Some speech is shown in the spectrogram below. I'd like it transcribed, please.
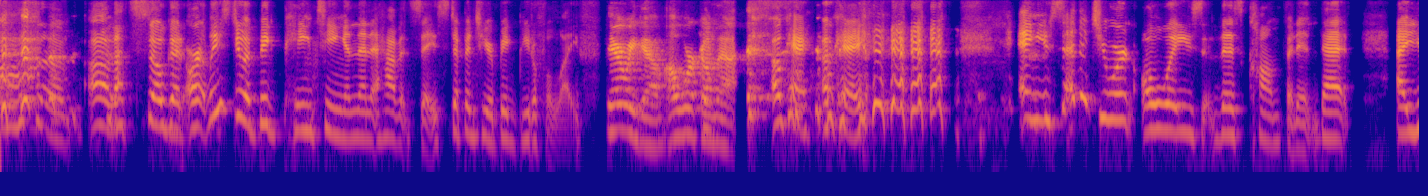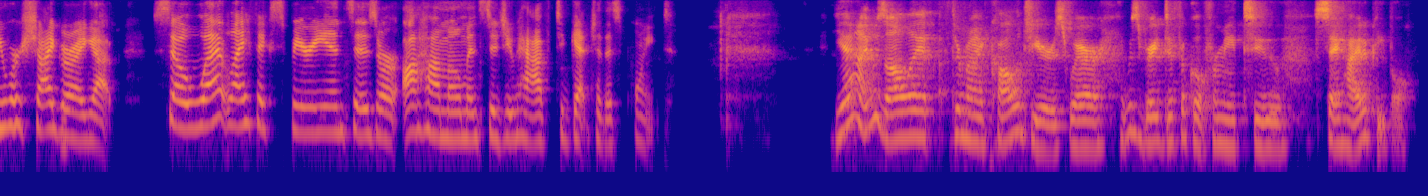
awesome. Oh, that's so good. Or at least do a big painting and then have it say, step into your big, beautiful life. There we go. I'll work on that. okay. Okay. and you said that you weren't always this confident, that uh, you were shy growing up. So, what life experiences or aha moments did you have to get to this point? Yeah, it was all through my college years where it was very difficult for me to say hi to people.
